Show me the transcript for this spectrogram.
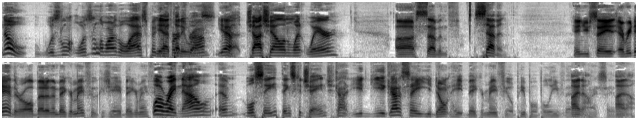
No, was wasn't Lamar the last pick Yeah, in the thought first he round? was. Yeah, Josh Allen went where? Uh, seventh. Seventh. And you say every day they're all better than Baker Mayfield because you hate Baker Mayfield. Well, right now, and we'll see. Things could change. God, you you got to say you don't hate Baker Mayfield. People believe that. I know. I. I know.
